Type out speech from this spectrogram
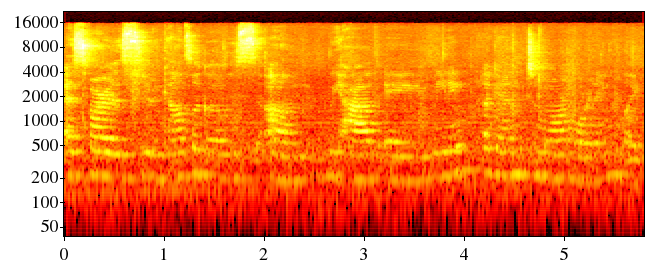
as far as student council goes, um, we have a meeting again tomorrow morning, like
